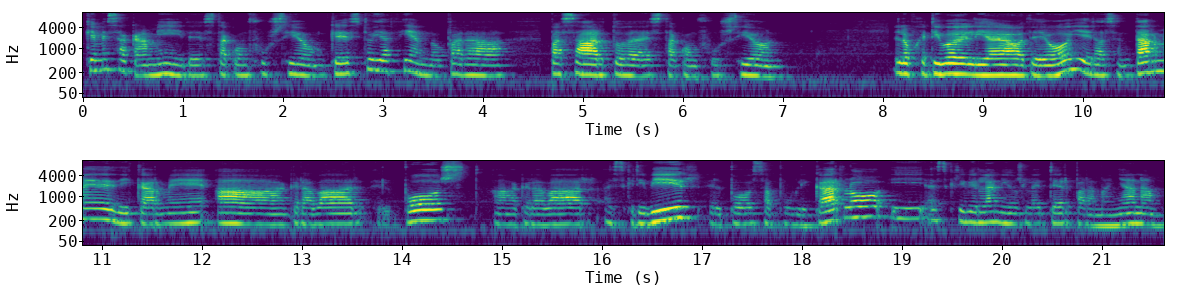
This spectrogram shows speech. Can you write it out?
¿qué me saca a mí de esta confusión? ¿Qué estoy haciendo para pasar toda esta confusión? El objetivo del día de hoy era sentarme, dedicarme a grabar el post, a grabar, a escribir el post, a publicarlo y a escribir la newsletter para mañana.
